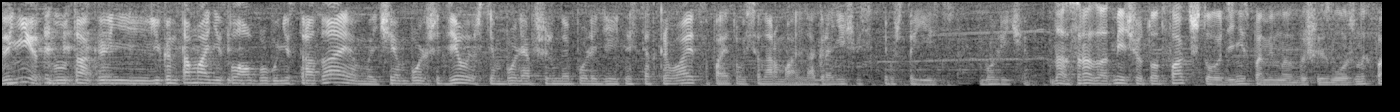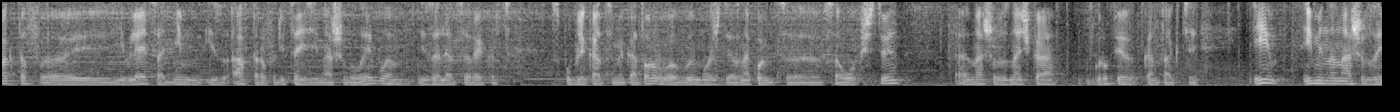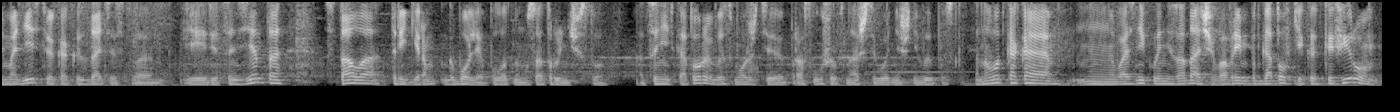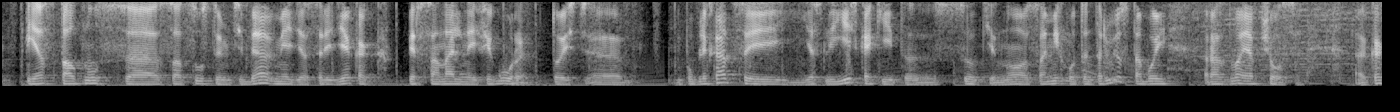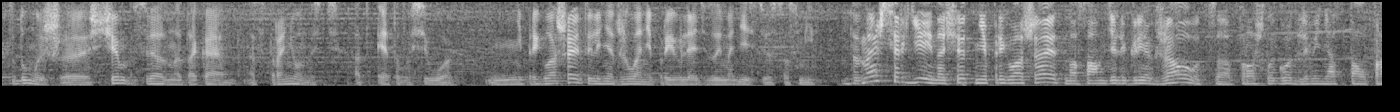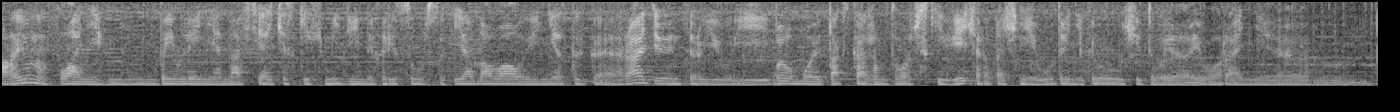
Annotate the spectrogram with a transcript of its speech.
Да нет, ну так и гигантомании, слава богу, не страдаем. И чем больше делаешь, тем более обширное поле деятельности открывается, поэтому все нормально. Ограничимся тем, что есть более чем. Да, сразу отмечу тот факт, что Денис, помимо вышеизложенных фактов, э, является одним из авторов рецензий нашего лейбла «Изоляция Рекордс», с публикациями которого вы можете ознакомиться в сообществе э, нашего значка в группе ВКонтакте. И именно наше взаимодействие как издательства и рецензента стало триггером к более плотному сотрудничеству, оценить которое вы сможете, прослушав наш сегодняшний выпуск. Но вот какая возникла незадача. Во время подготовки к, к эфиру я столкнулся с отсутствием тебя в медиа-среде как персональной фигуры. То есть э, публикации, если есть какие-то ссылки, но самих вот интервью с тобой раз-два я обчелся. Э, как ты думаешь, э, с чем связана такая отстраненность от этого всего? Не приглашают или нет желания проявлять взаимодействие со СМИ? Ты знаешь, Сергей, насчет не приглашают, на самом деле грех жаловаться. Прошлый год для меня стал прорывным в плане появления на всяческих медийных ресурсах. Я давал и несколько радиоинтервью, и был мой, так скажем, творческий вечер, а точнее утренник, учитывая его раннее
